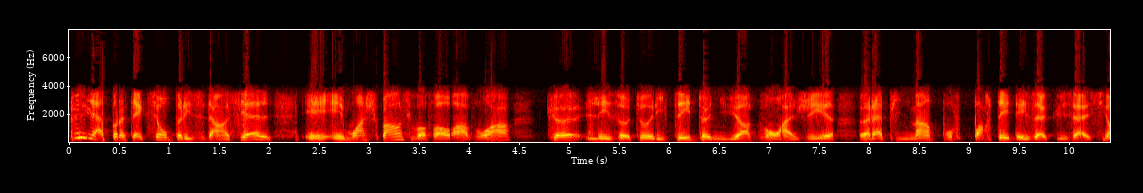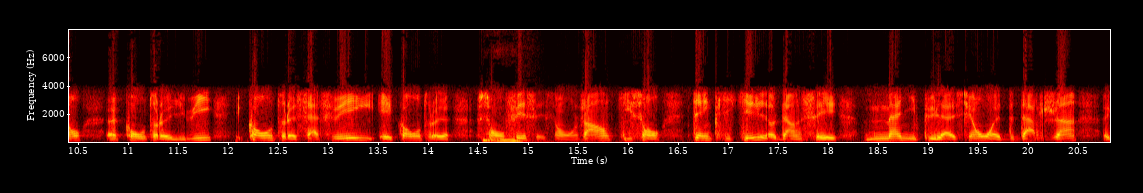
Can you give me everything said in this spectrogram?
plus la protection présidentielle et, et moi, je pense qu'il va falloir voir que les autorités de New York vont agir rapidement pour porter des accusations euh, contre lui, contre sa fille et contre son mhm. fils et son gendre qui sont impliqués dans ces manipulations euh, d'argent euh,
